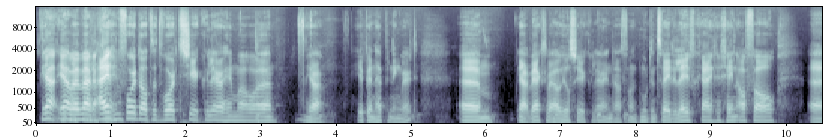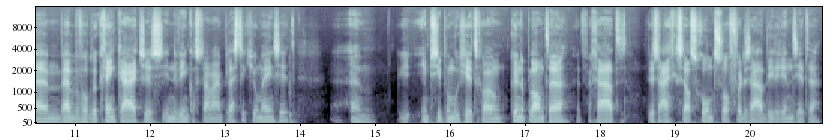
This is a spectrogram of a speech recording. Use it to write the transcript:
Ja, ja wij waren eigenlijk voordat het woord circulair helemaal eh, ja, hip en happening werd. ehm, ja, werkten wij al heel circulair inderdaad. Van het moet een tweede leven krijgen, geen afval. Ehm, we hebben bijvoorbeeld ook geen kaartjes in de winkel staan waar een plasticje omheen zit. Ehm, je- in principe moet je het gewoon kunnen planten. Het vergaat. Dus eigenlijk zelfs grondstof voor de zaden die erin zitten.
